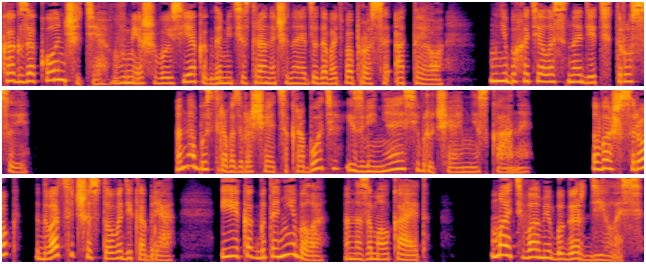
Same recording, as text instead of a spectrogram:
«Как закончите?» — вмешиваюсь я, когда медсестра начинает задавать вопросы о Тео. «Мне бы хотелось надеть трусы». Она быстро возвращается к работе, извиняясь и вручая мне сканы. «Ваш срок — 26 декабря. И, как бы то ни было, — она замолкает, — мать вами бы гордилась».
